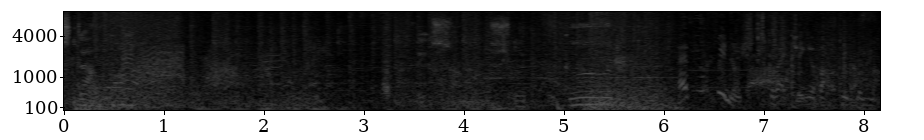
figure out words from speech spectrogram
I missed that one. This should be good. Have you finished scratching about in the mud?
